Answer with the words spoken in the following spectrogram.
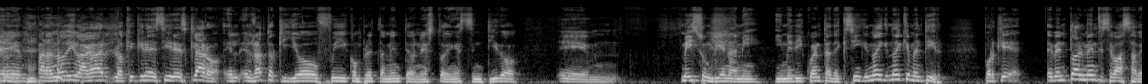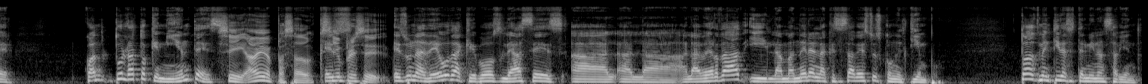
Eh, para no divagar, lo que quería decir es, claro, el, el rato que yo fui completamente honesto en este sentido, eh, me hizo un bien a mí y me di cuenta de que sí, no hay, no hay que mentir, porque eventualmente se va a saber. Cuando, tú el rato que mientes, Sí, a mí me ha pasado. que es, siempre se. es una deuda que vos le haces a, a la, a la verdad y la manera en la que se sabe esto es con el tiempo. Todas las mentiras se terminan sabiendo.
